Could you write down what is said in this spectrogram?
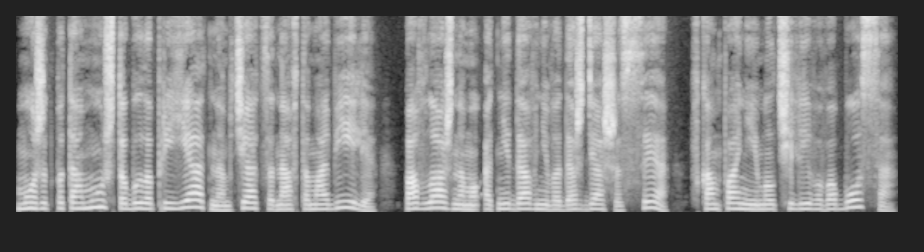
Может, потому, что было приятно мчаться на автомобиле по влажному от недавнего дождя шоссе в компании молчаливого босса?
